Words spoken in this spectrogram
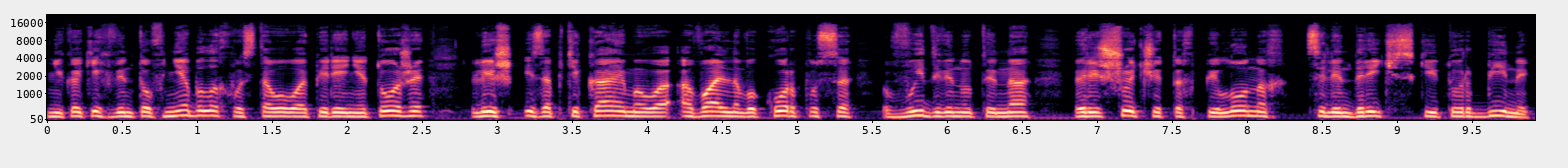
Никаких винтов не было, хвостового оперения тоже, лишь из обтекаемого овального корпуса выдвинуты на решетчатых пилонах цилиндрические турбины,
